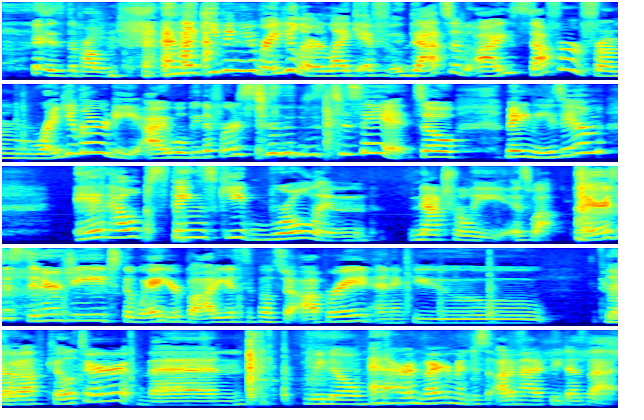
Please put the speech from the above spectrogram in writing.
is the problem. and like keeping you regular. Like if that's a I suffer from regularity. I will be the first to say it. So magnesium it helps things keep rolling naturally as well. There's a synergy to the way your body is supposed to operate, and if you throw it off kilter, then We know. and our environment just automatically does that.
